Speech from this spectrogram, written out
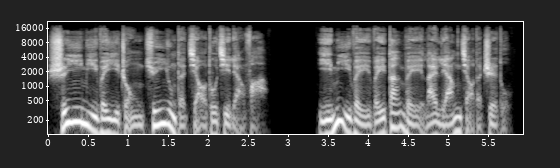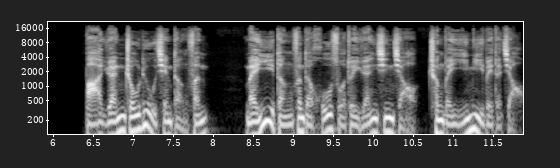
十一幂为一种军用的角度计量法，以密位为单位来量角的制度。把圆周六千等分，每一等分的弧所对圆心角称为一密位的角。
